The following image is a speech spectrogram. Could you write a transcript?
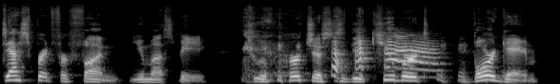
desperate for fun you must be to have purchased the Q*bert board game,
